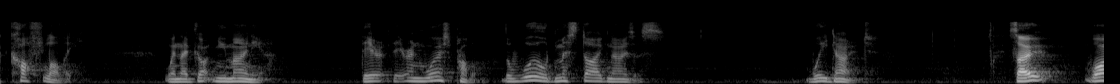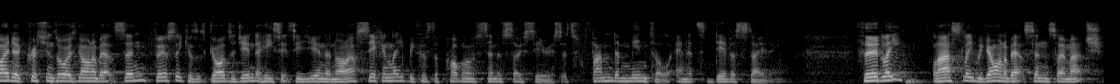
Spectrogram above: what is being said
a cough lolly when they've got pneumonia. They're, they're in worse problem. The world misdiagnoses. We don't. So, why do Christians always go on about sin? Firstly, because it's God's agenda. He sets the agenda, not us. Secondly, because the problem of sin is so serious. It's fundamental and it's devastating. Thirdly, lastly, we go on about sin so much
